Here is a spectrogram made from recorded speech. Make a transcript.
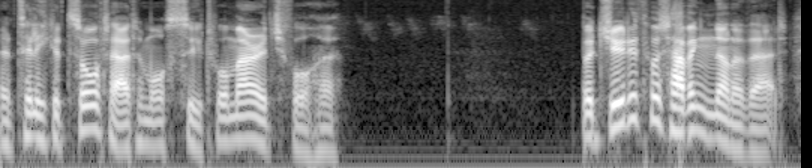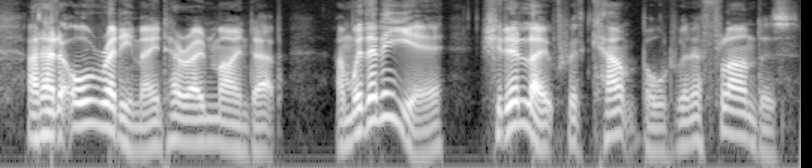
until he could sort out a more suitable marriage for her. But Judith was having none of that, and had already made her own mind up, and within a year she'd eloped with Count Baldwin of Flanders.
